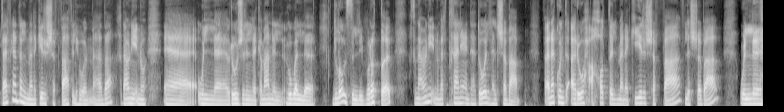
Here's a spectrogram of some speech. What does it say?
بتعرفي هذا المناكير الشفاف اللي هو هذا؟ خدعوني إنه آه والروج اللي كمان ال- هو الجلوز اللي مرطب. اقنعوني إنه مرت خالي عندها دول للشباب فأنا كنت أروح أحط المناكير الشفاف للشباب وال...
